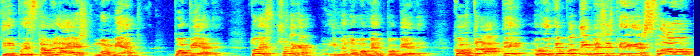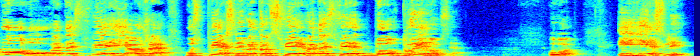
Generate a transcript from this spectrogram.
ты представляешь момент победы. То есть, что такое именно момент победы? Когда ты руки поднимешь и крикнешь, слава Богу, в этой сфере я уже успешный, в, этом сфере, в этой сфере Бог двинулся. Вот. И если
